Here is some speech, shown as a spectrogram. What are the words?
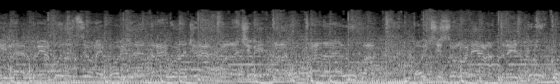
in prima posizione, poi il drago, la giraffa, la civetta, la contrada della ci sono le altre, il Bruco,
